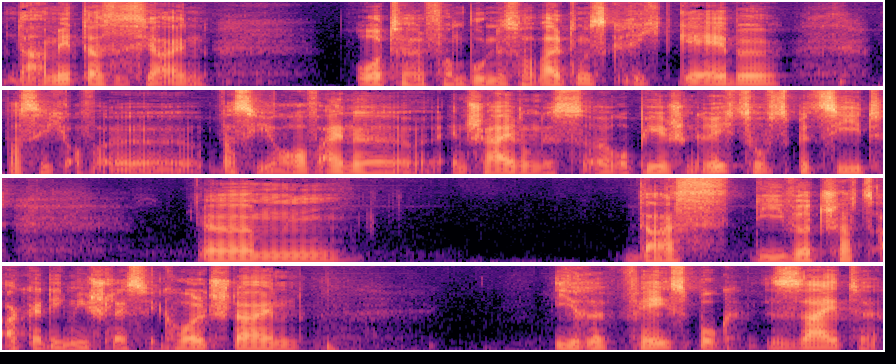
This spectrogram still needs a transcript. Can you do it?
damit, dass es ja ein Urteil vom Bundesverwaltungsgericht gäbe, was sich, auf, äh, was sich auch auf eine Entscheidung des Europäischen Gerichtshofs bezieht, ähm, dass die Wirtschaftsakademie Schleswig-Holstein ihre Facebook-Seite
